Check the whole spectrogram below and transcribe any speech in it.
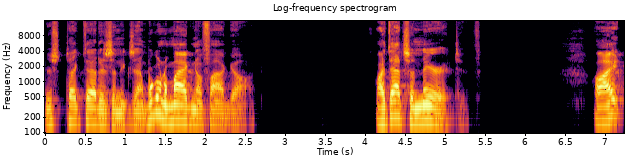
just take that as an example. We're going to magnify God. All right, that's a narrative. All right,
